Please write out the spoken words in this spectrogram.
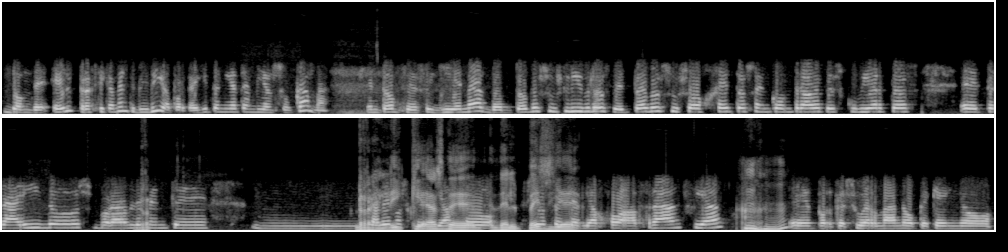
donde él prácticamente vivía, porque allí tenía también su cama. Entonces, llena de todos sus libros, de todos sus objetos encontrados, descubiertos, eh, traídos, probablemente... Mm, Reliquias del pez. que viajó a Francia, eh, porque su hermano pequeño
